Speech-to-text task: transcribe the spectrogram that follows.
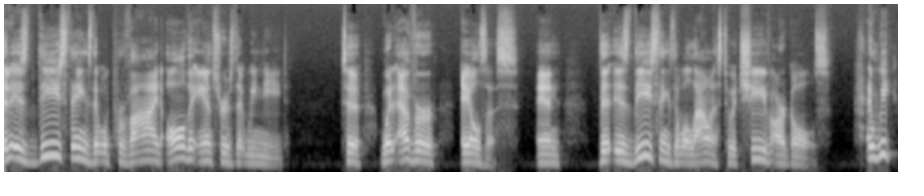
that it is these things that will provide all the answers that we need to whatever ails us. And that is these things that will allow us to achieve our goals. And we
